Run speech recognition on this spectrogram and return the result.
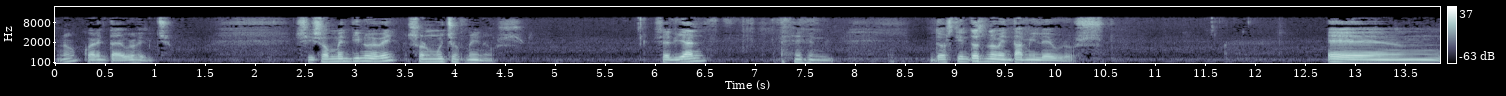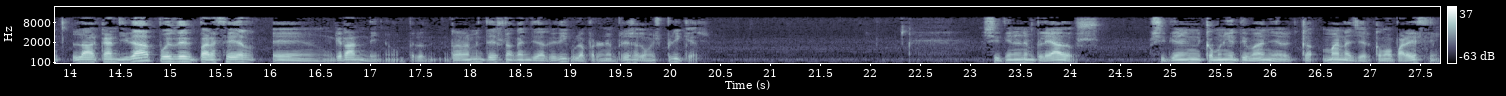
¿no? 40 euros he dicho. Si son 29, son muchos menos. Serían 290.000 euros. Eh, la cantidad puede parecer eh, grande, ¿no? pero realmente es una cantidad ridícula para una empresa como Spreaker. Si tienen empleados, si tienen community manager, manager como parece,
